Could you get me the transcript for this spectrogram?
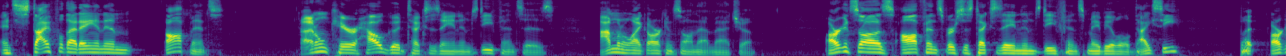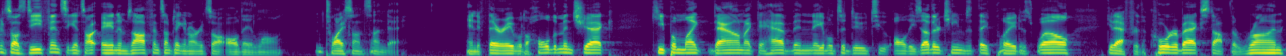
and stifle that A&M offense, I don't care how good Texas A&M's defense is. I'm going to like Arkansas in that matchup. Arkansas's offense versus Texas A&M's defense may be a little dicey, but Arkansas's defense against A&M's offense, I'm taking Arkansas all day long, twice on Sunday. And if they're able to hold them in check, keep them like down like they have been able to do to all these other teams that they've played as well, get after the quarterback, stop the run,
